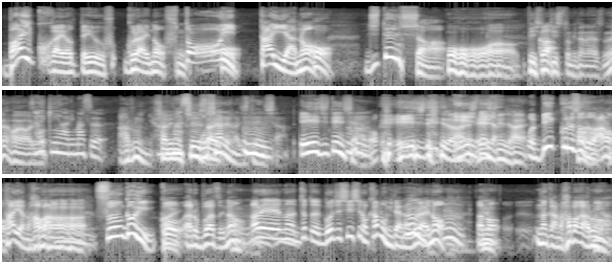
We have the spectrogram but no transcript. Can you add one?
バイクかよっていうふぐらいの太いタイヤの自転車ほうほうほうほうピスがピストみたいなやつね。はい、あります。最近あります。あるんや。車輪の小おし。ゃれな自転車。ええ自転車やろ？ええ自転車。ええ自転車。はい。俺びっくりするぞ、あのタイヤの幅は。すんごい、こう、はいあの、分厚いな。あれな、ちょっと 50cc の株みたいなぐらいの、あの、なんかあの幅があるんや、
